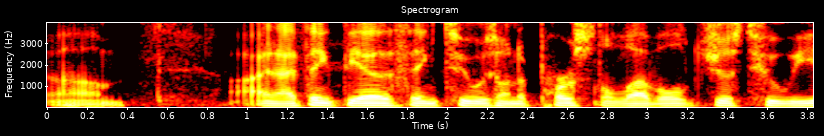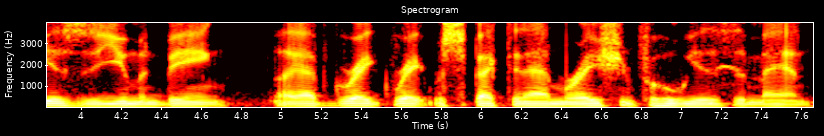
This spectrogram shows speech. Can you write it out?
Um, and I think the other thing too is on a personal level, just who he is as a human being. I have great, great respect and admiration for who he is as a man.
